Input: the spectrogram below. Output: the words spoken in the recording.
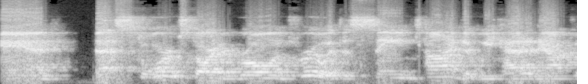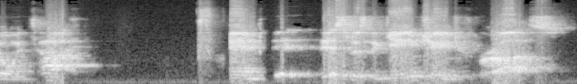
and that storm started rolling through at the same time that we had an outgoing tide. And thi- this was the game changer for us.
